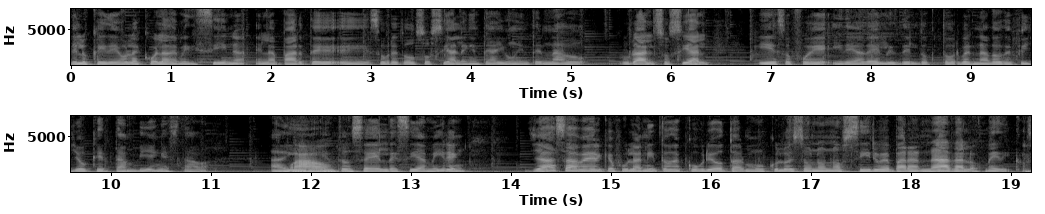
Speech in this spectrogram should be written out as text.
de los que ideó la Escuela de Medicina en la parte, eh, sobre todo social. En INTEC hay un internado rural, social, y eso fue idea de él y del doctor Bernardo de Filló, que también estaba ahí. Wow. Entonces él decía, miren, ya saber que fulanito descubrió tal músculo, eso no nos sirve para nada a los médicos.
